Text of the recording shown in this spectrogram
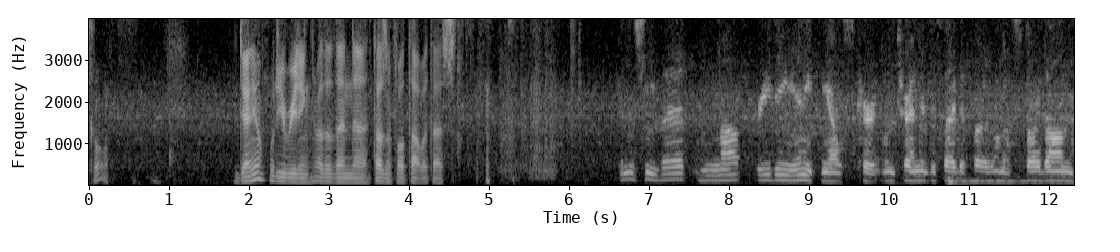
Cool. Daniel, what are you reading other than uh, Thousandfold Thought with Us? Finishing that, I'm not reading anything else currently. Trying to decide if I want to start on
